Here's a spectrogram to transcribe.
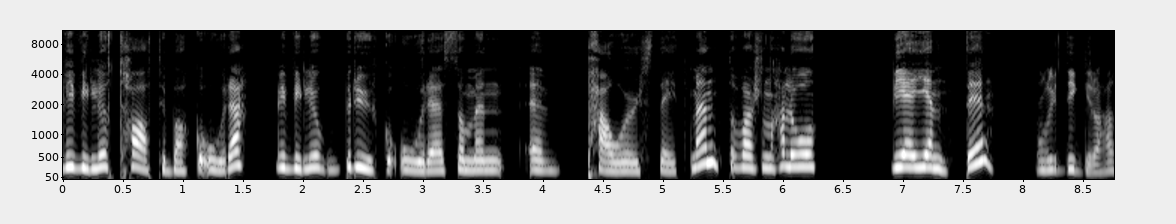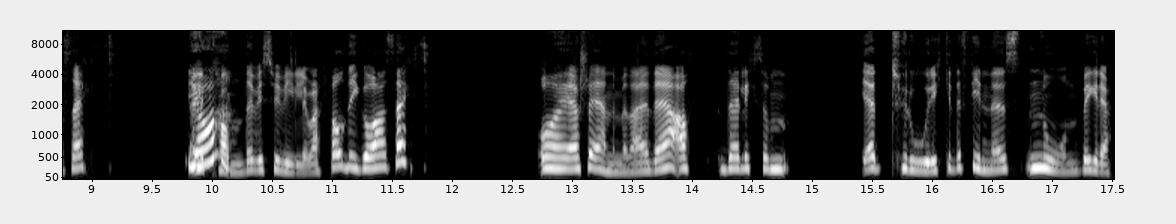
vi vil jo ta tilbake ordet. Vi vil jo bruke ordet som en eh, power statement, og være sånn hallo, vi er jenter. Og vi digger å ha sex. Ja. Eller kan det, hvis vi vil i hvert fall, digge å ha sex. Og jeg er så enig med deg i det, at det liksom Jeg tror ikke det finnes noen begrep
